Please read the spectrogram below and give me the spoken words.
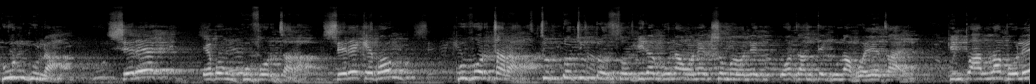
কোন গুণা সেরেক এবং কুফর চারা। সেরেক এবং কুফর চারা। ছোট্ট ছোট্ট সগিরা গুণা অনেক সময় অনেক অজান্তে গুণা হয়ে যায়। কিন্তু আল্লাহ বলে,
